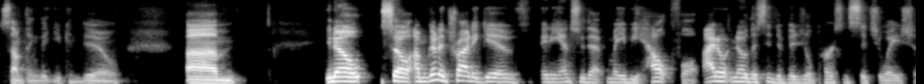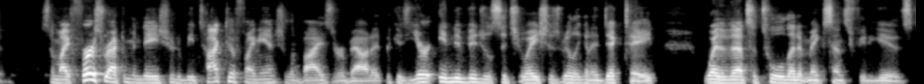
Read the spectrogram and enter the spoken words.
something that you can do. Um, you know, so I'm going to try to give an answer that may be helpful. I don't know this individual person's situation. So my first recommendation would be talk to a financial advisor about it because your individual situation is really going to dictate whether that's a tool that it makes sense for you to use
